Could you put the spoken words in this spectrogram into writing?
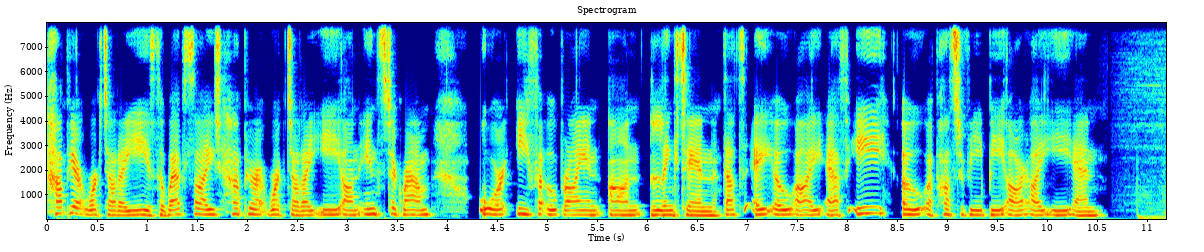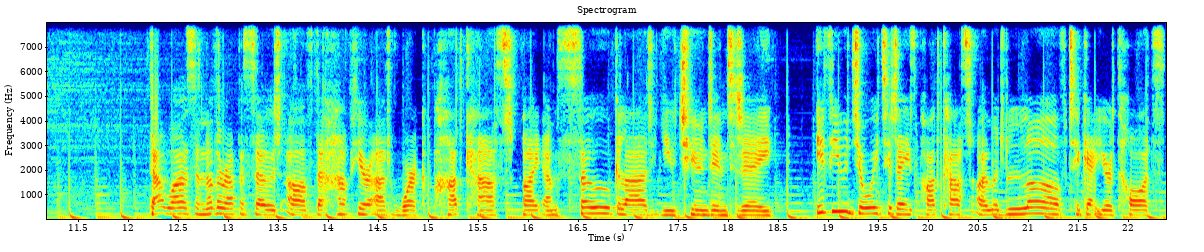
Happieratwork.ie is the website, happieratwork.ie on Instagram, or Aoife O'Brien on LinkedIn. That's A O I F E O apostrophe B R I E N. That was another episode of the Happier at Work podcast. I am so glad you tuned in today. If you enjoyed today's podcast, I would love to get your thoughts.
